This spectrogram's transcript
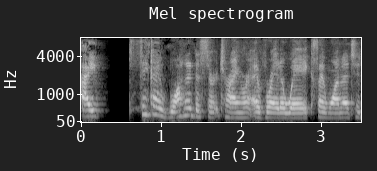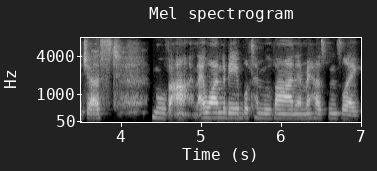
I think I wanted to start trying right, right away because I wanted to just move on. I wanted to be able to move on and my husband's like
